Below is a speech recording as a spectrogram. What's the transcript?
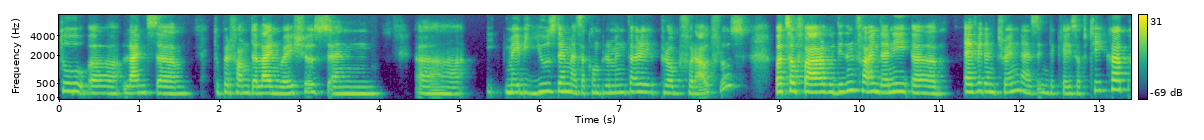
two uh, lines um, to perform the line ratios and uh, maybe use them as a complementary probe for outflows. But so far, we didn't find any uh, evident trend as in the case of teacup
